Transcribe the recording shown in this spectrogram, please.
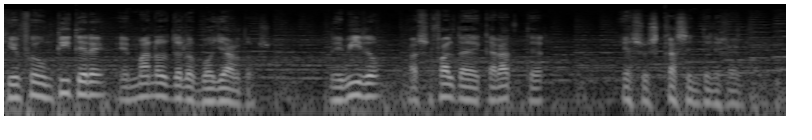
quien fue un títere en manos de los boyardos, debido a su falta de carácter y a su escasa inteligencia.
